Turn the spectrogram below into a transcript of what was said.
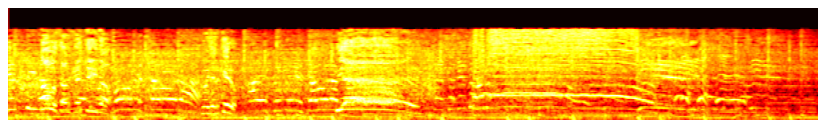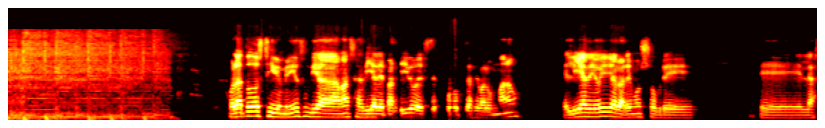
Argentina. ¡Vamos Argentina! ¡Vamos esta bola! ¡No hay arquero! ¡A defender esta bola! ¡Bien! Hola a todos y bienvenidos un día más a Día de Partido, este podcast de balonmano. El día de hoy hablaremos sobre eh, la,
